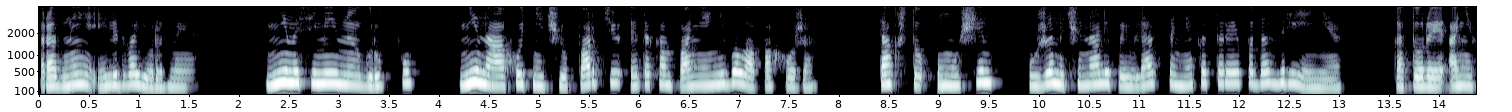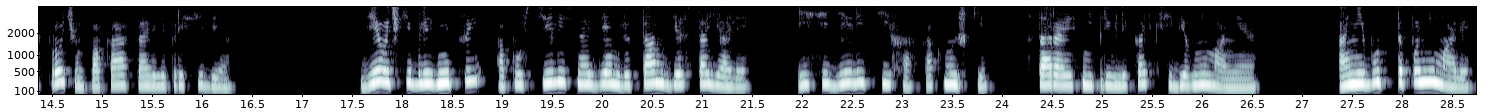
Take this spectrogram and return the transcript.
родные или двоюродные. Ни на семейную группу, ни на охотничью партию эта компания не была похожа. Так что у мужчин уже начинали появляться некоторые подозрения, которые они, впрочем, пока оставили при себе. Девочки-близнецы опустились на землю там, где стояли, и сидели тихо, как мышки, стараясь не привлекать к себе внимания. Они будто понимали,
